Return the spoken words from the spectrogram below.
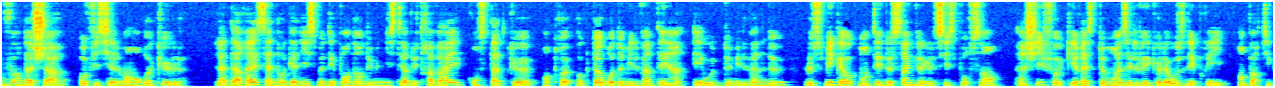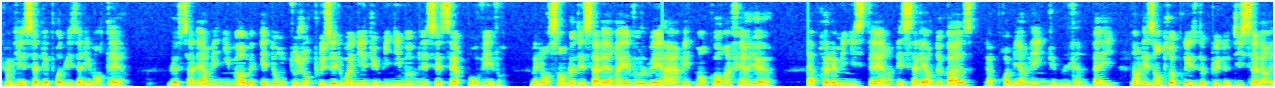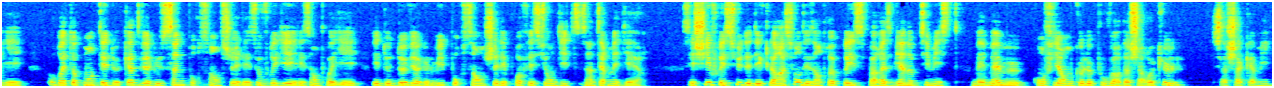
pouvoir d'achat, officiellement en recul. La DARES, un organisme dépendant du ministère du Travail, constate que, entre octobre 2021 et août 2022, le SMIC a augmenté de 5,6%, un chiffre qui reste moins élevé que la hausse des prix, en particulier celle des produits alimentaires. Le salaire minimum est donc toujours plus éloigné du minimum nécessaire pour vivre, mais l'ensemble des salaires a évolué à un rythme encore inférieur. D'après le ministère, les salaires de base, la première ligne du bulletin de paye, dans les entreprises de plus de 10 salariés, auraient augmenté de 4,5% chez les ouvriers et les employés et de 2,8% chez les professions dites intermédiaires. Ces chiffres issus des déclarations des entreprises paraissent bien optimistes, mais même eux confirment que le pouvoir d'achat recule.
